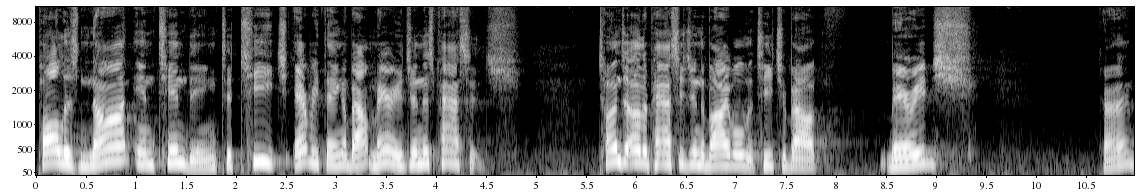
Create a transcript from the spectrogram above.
Paul is not intending to teach everything about marriage in this passage. Tons of other passages in the Bible that teach about marriage. Okay?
